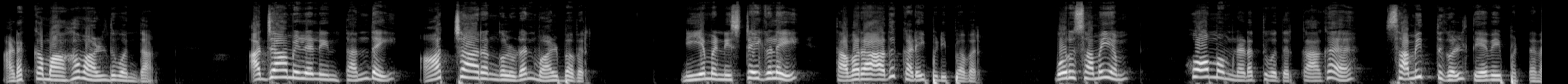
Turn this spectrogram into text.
அடக்கமாக வாழ்ந்து வந்தான். அஜாமிலனின் தந்தை ஆச்சாரங்களுடன் வாழ்பவர். நியம நிஷ்டைகளை தவறாது கடைபிடிப்பவர். ஒரு சமயம் ஹோமம் நடத்துவதற்காக சமித்துகள் தேவைப்பட்டன.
